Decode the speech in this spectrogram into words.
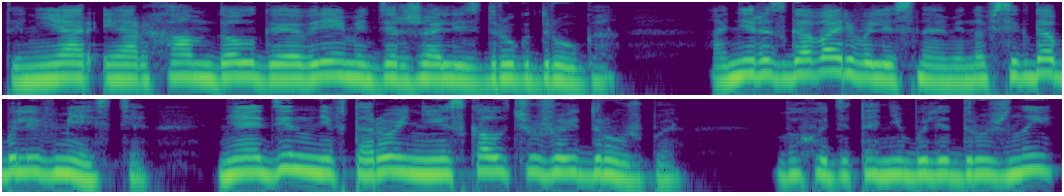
Таньяр и Архам долгое время держались друг друга. Они разговаривали с нами, но всегда были вместе. Ни один, ни второй не искал чужой дружбы. Выходит, они были дружны?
